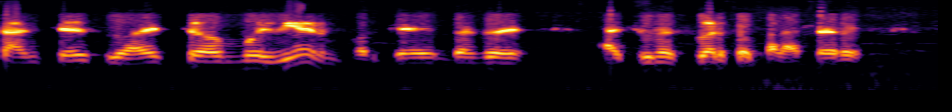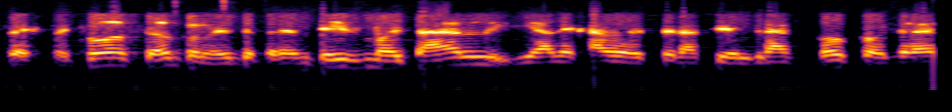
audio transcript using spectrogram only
Sánchez lo ha hecho muy bien, porque entonces ha hecho un esfuerzo para independentismo y ha dejado de ser así el gran coco, el gran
